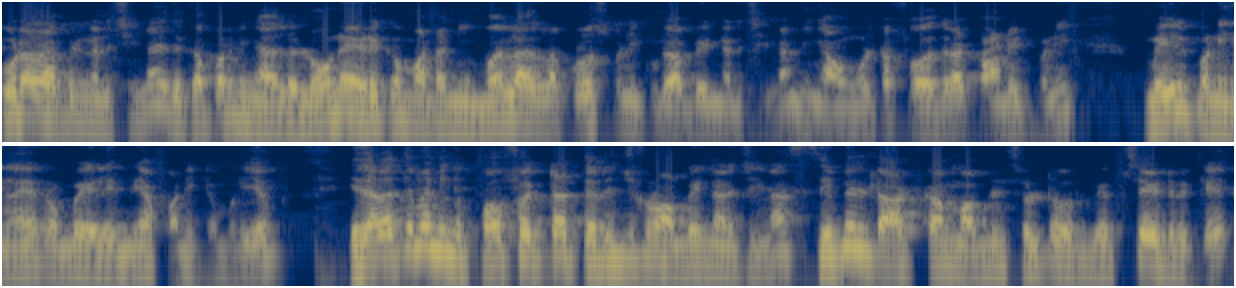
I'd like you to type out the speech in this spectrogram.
கூடாது அப்படின்னு நினச்சிங்கன்னா இதுக்கப்புறம் நீங்கள் அதில் லோனே எடுக்க மாட்டேன். நீ முதல்ல அதெல்லாம் க்ளோஸ் பண்ணி கொடு அப்படின்னு நினச்சிங்கன்னா நீங்கள் அவங்கள்ட்ட ஃபர்தராக காண்டாக்ட் பண்ணி மெயில் பண்ணிங்களே ரொம்ப எளிமையாக பண்ணிக்க முடியும். இது எல்லாத்தையுமே நீங்கள் பர்ஃபெக்டாக தெரிஞ்சுக்கணும் அப்படின்னு நினச்சிங்கன்னா சிபில் டாட் காம் அப்படின்னு சொல்லிட்டு ஒரு வெப்சைட் இருக்குது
